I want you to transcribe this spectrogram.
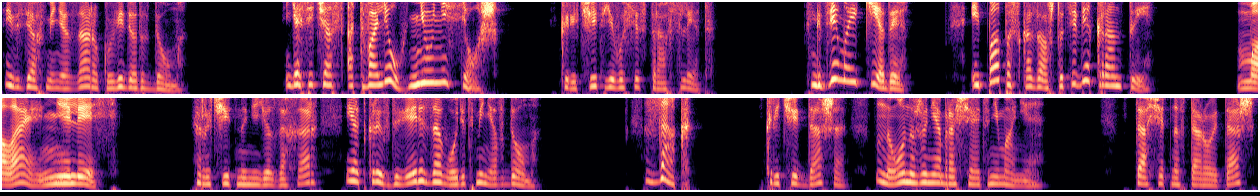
и, взяв меня за руку, ведет в дом. «Я сейчас отвалю, не унесешь!» Кричит его сестра вслед. «Где мои кеды? И папа сказал, что тебе кранты». «Малая, не лезь!» Рычит на нее Захар и, открыв дверь, заводит меня в дом. «Зак!» – кричит Даша, но он уже не обращает внимания. Тащит на второй этаж,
